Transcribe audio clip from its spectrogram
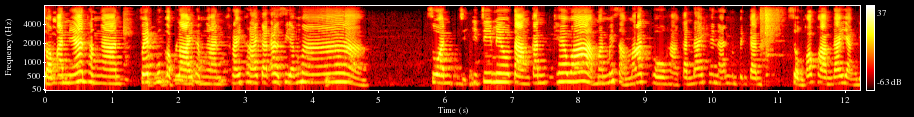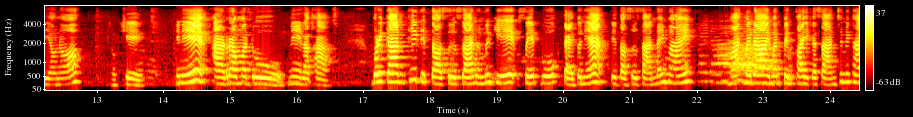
สองอันเนี้ยทำงาน Facebook กับ Line ทำงานคล้ายๆ กันอะเสียงมา ส่วน Gmail ต่างกันแค่ว่ามันไม่สามารถโทรหากันได้แค่นั้น มันเป็นการ ส่งข้อความได้อย่างเดียวเนาะโอเค ทีนี้อะเรามาดูนี่ละค่ะ บริการที่ติดต่อสื่อสารเหมือนเมื่อกี้ Facebook แต่ตัวเนี้ยติดต่อสื่อสารได้ไหมไม่ไม่ได้มันเป็นไฟล์เอกสารใช่ไหมคะ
